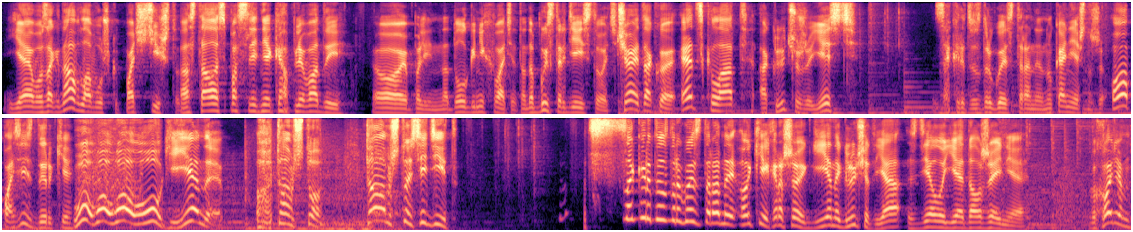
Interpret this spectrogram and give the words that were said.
я его загнал в ловушку, почти что. Осталась последняя капля воды. Ой, блин, надолго не хватит. Надо быстро действовать. Что это такое? Это склад, а ключ уже есть. Закрыто с другой стороны, ну конечно же. Опа, здесь дырки. Воу-воу-воу, гиены! А там что? Там что сидит? Закрыто с другой стороны. Окей, хорошо, гиены глючат, я сделаю ей одолжение. Выходим?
